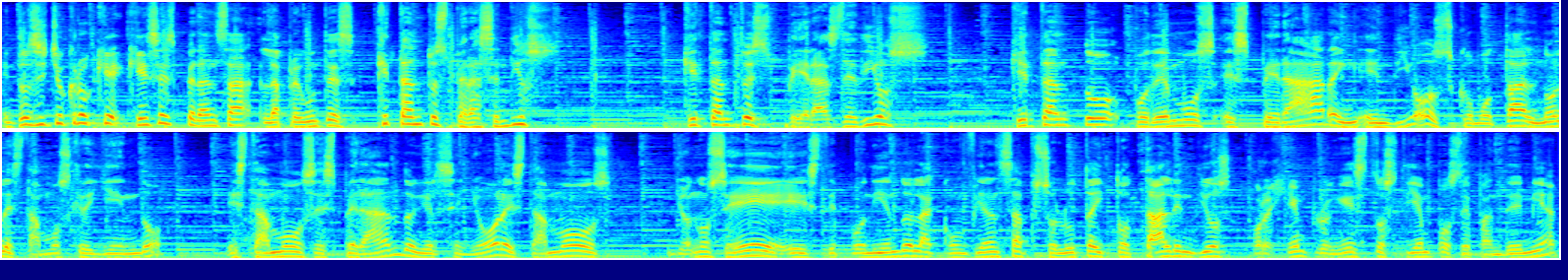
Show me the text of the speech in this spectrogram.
Entonces yo creo que, esa esperanza, la pregunta es, ¿qué tanto esperas en Dios? ¿Qué tanto esperas de Dios? ¿Qué tanto podemos esperar en, Dios como tal? ¿No le estamos creyendo? ¿Estamos esperando en el Señor? ¿Estamos, yo no sé, este, poniendo la confianza absoluta y total en Dios, por ejemplo, en estos tiempos de pandemia?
